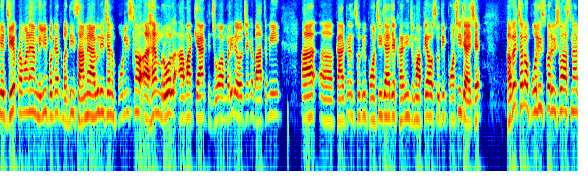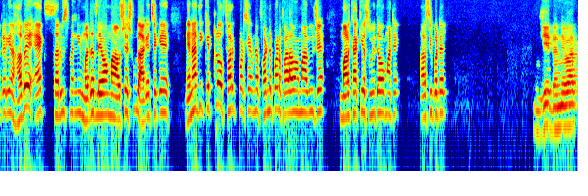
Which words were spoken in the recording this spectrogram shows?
કે જે પ્રમાણે આ મિલીભગત બધી સામે આવી રહી છે અને પોલીસનો અહેમ રોલ આમાં ક્યાંક જોવા મળી રહ્યો છે કે બાતમી આ કાર્ટેલ સુધી પહોંચી જાય છે ખનીજ માફિયાઓ સુધી પહોંચી જાય છે. હવે ચલો પોલીસ પર વિશ્વાસ ના કરીએ અને હવે એક્સ સર્વિસમેનની મદદ લેવામાં આવશે. શું લાગે છે કે એનાથી કેટલો ફરક પડશે? એમને ફંડ પણ ફાળવવામાં આવ્યું છે માળખાકીય સુવિધાઓ માટે. આરસી પટેલ. જી ધન્યવાદ.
